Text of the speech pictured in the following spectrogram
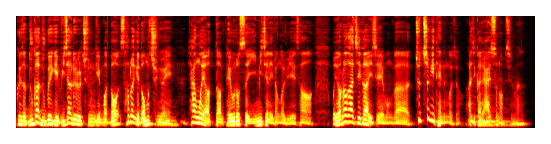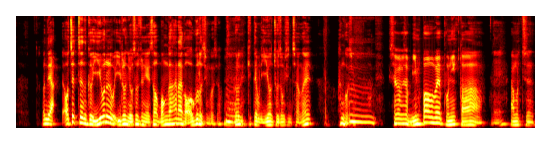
그래서 누가 누구에게 위자료를 주는 게뭐너 서로에게 너무 중요해. 향후의 어떤 배우로서의 이미지나 이런 걸 위해서 뭐 여러 가지가 이제 뭔가 추측이 되는 거죠. 아직까지 알 수는 없지만. 근데 어쨌든 그 이혼을 이룬 요소 중에서 뭔가 하나가 어그러진 거죠. 음. 그렇기 때문에 이혼 조정 신청을 한 거죠. 음. 제가 그래서 민법에 보니까 네. 아무튼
